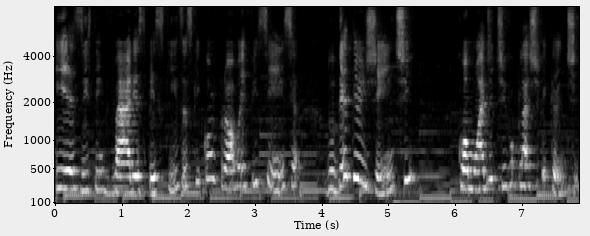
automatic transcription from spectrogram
E existem várias pesquisas que comprovam a eficiência do detergente como aditivo plastificante.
